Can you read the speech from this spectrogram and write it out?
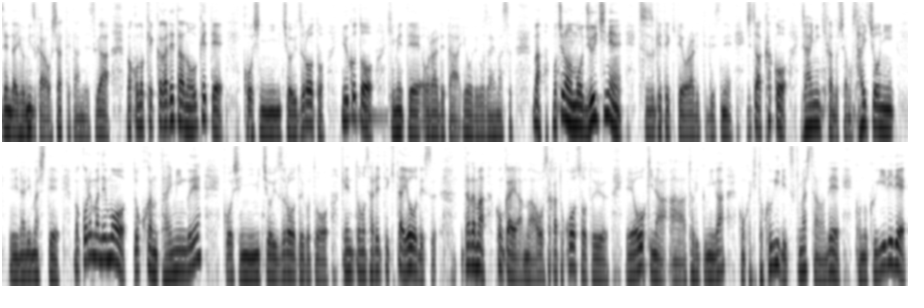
前代表自らおっしゃってたんですが、まあ、この結果が出たのを受けて、更新に道を譲ろうということを決めておられたようでございます。まあ、もちろんもう11年続けてきておられてですね、実は過去在任期間としてはもう最長になりまして、まあ、これまでもどこかのタイミングで更新に道を譲ろうということを検討もされてきたようです。ただまあ、今回はまあ大阪都構想という大きな取り組みが今回一区切りつきましたので、この区切りで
